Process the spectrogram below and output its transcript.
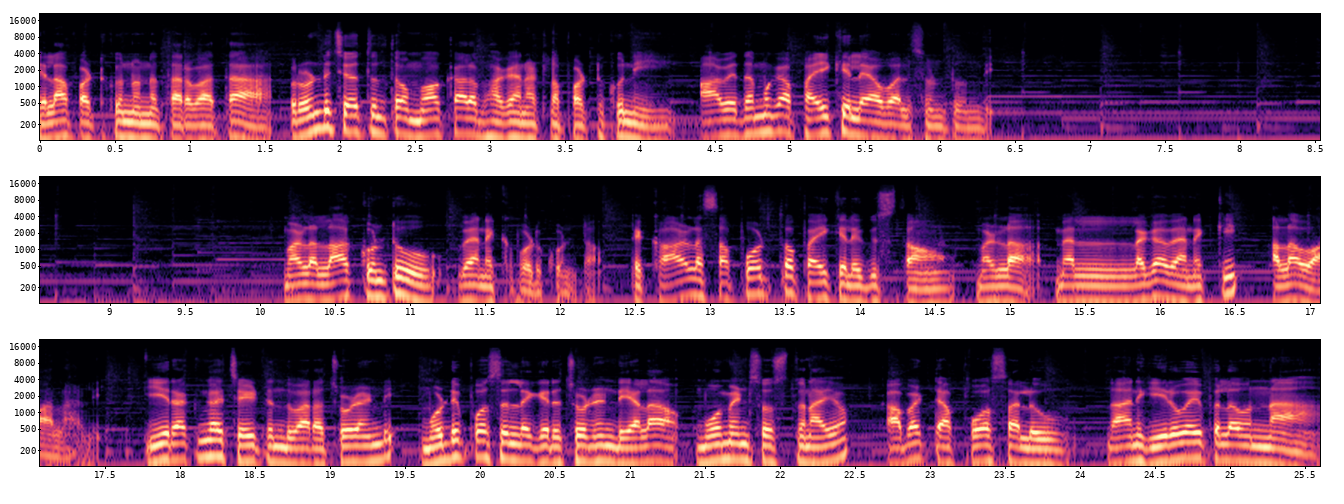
ఇలా పట్టుకుని ఉన్న తర్వాత రెండు చేతులతో మోకాల భాగాన్ని అట్లా పట్టుకుని ఆ విధముగా పైకి లేవాల్సి ఉంటుంది. మళ్ళా లాక్కుంటూ వెనక్కి పడుకుంటాం. అంటే కాళ్ళ సపోర్ట్తో పైకి లెగుస్తాం. మళ్ళా మెల్లగా వెనక్కి అలా వాలాలి. ఈ రకంగా చేయటం ద్వారా చూడండి ముడి పూసల దగ్గర చూడండి ఎలా మూమెంట్స్ వస్తున్నాయో. కాబట్టి ఆ పూసలు దానికి ఇరువైపులా ఉన్న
